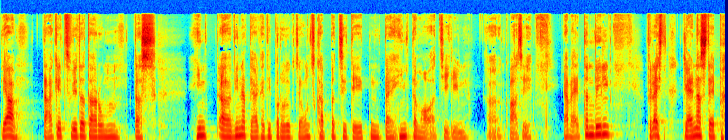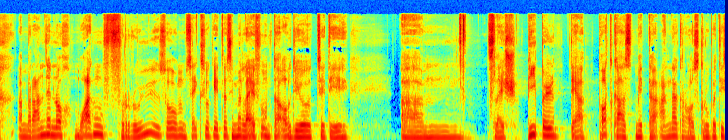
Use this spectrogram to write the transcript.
ja, da geht es wieder darum, dass äh, Wienerberger die Produktionskapazitäten bei Hintermauerziegeln äh, quasi erweitern will. Vielleicht kleiner Step am Rande noch. Morgen früh, so um 6 Uhr geht das immer live unter Audio-CD ähm, slash People, der Podcast mit der Anna Krausgruber, die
